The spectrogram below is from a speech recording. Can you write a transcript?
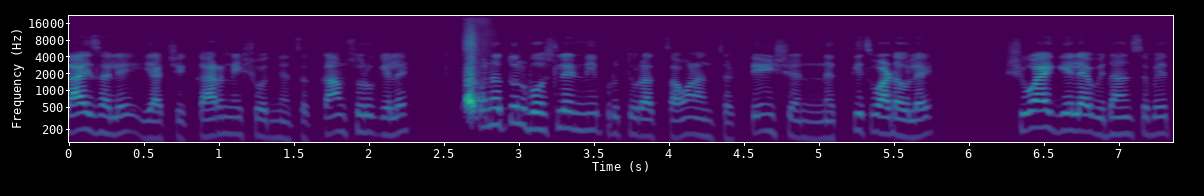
काय झाले? याची कारणे शोधण्याचं काम सुरू केलंय. पण अतुल भोसलेंनी पृथ्वीराज चव्हाणांचं टेन्शन नक्कीच वाढवलंय. शिवाय गेल्या विधानसभेत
